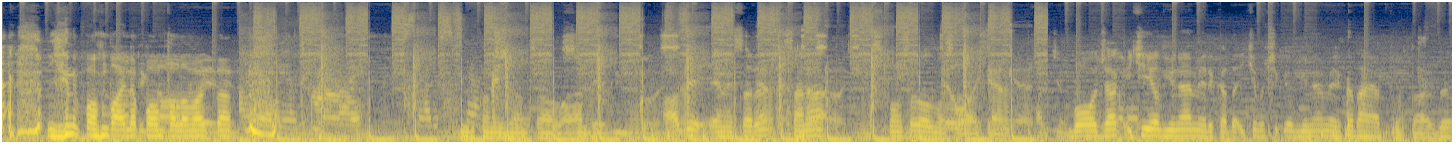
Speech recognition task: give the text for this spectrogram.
Yeni pompayla pompalamaktan. Gürkan hocam sağ olsun. Abi MSR'ın sana sponsor olması lazım. Bu ocak 2 yıl Güney Amerika'da, 2,5 yıl Güney Amerika'da hayat kurtardı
